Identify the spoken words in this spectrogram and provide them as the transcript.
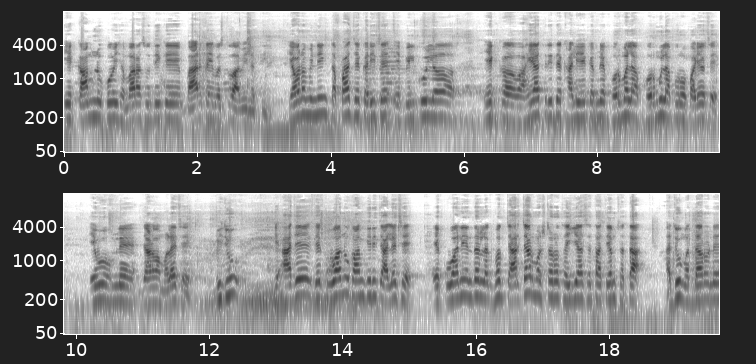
એ કામનું કોઈ અમારા સુધી કે બહાર કઈ વસ્તુ આવી નથી. કહેવાનો મિનિંગ તપાસ જે કરી છે એ બિલકુલ એક વાહિયાત રીતે ખાલી એક એમને ફોર્મ્યુલા ફોર્મ્યુલા પૂરો પાડ્યો છે એવું અમને જાણવા મળે છે. બીજું કે આજે જે કૂવાનું કામગીરી ચાલે છે એ કૂવાની અંદર લગભગ ચાર ચાર મસ્ટરો થઈ ગયા છતાં તેમ છતાં હજુ મતદારોને,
